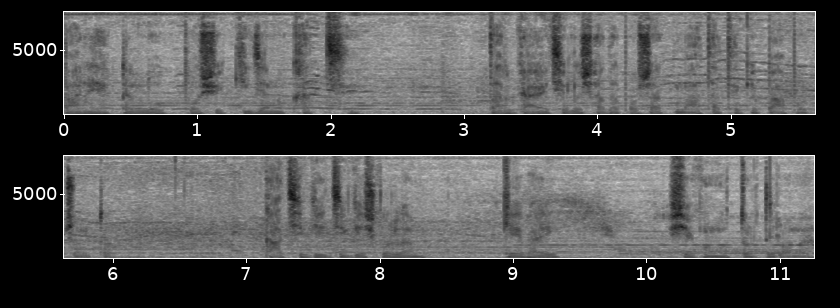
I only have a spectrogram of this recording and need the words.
পাড়ে একটা লোক বসে কি যেন খাচ্ছে। তার গায়ে ছিল সাদা পোশাক, মাথা থেকে পা পর্যন্ত। কাছে গিয়ে জিজ্ঞেস করলাম, কে ভাই? সে কোনো উত্তর দিল না।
